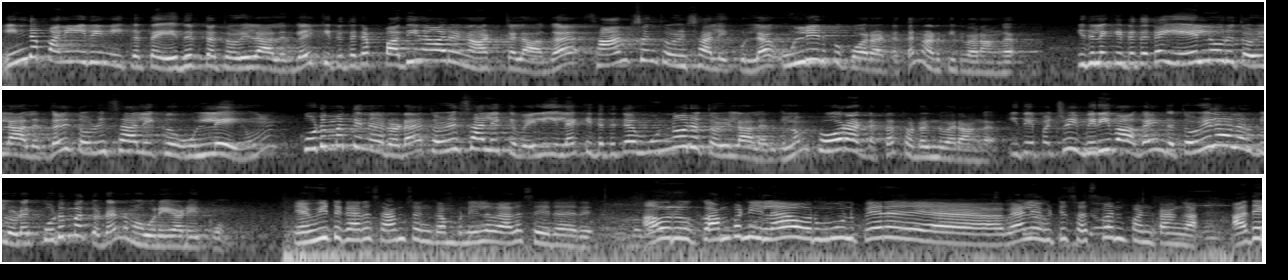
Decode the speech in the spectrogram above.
இந்த பணியிடை நீக்கத்தை எதிர்த்த தொழிலாளர்கள் கிட்டத்தட்ட பதினாறு நாட்களாக சாம்சங் தொழிற்சாலைக்குள்ள உள்ளிருப்பு போராட்டத்தை நடத்திட்டு வராங்க. இதில் கிட்டத்தட்ட ஏழ்நூறு தொழிலாளர்கள் தொழிற்சாலைக்கு உள்ளேயும் குடும்பத்தினரோட தொழிற்சாலைக்கு வெளியில கிட்டத்தட்ட முன்னூறு தொழிலாளர்களும் போராட்டத்தை தொடர்ந்து வராங்க. இதை பற்றி விரிவாக இந்த தொழிலாளர்களோட குடும்பத்துடன் நம்ம உரையாடிருக்கோம். என் வீட்டுக்காரர் சாம்சங் கம்பெனியில் வேலை செய்கிறாரு அவர் கம்பெனியில் ஒரு மூணு பேரை வேலையை விட்டு சஸ்பெண்ட் பண்ணிட்டாங்க. அதை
